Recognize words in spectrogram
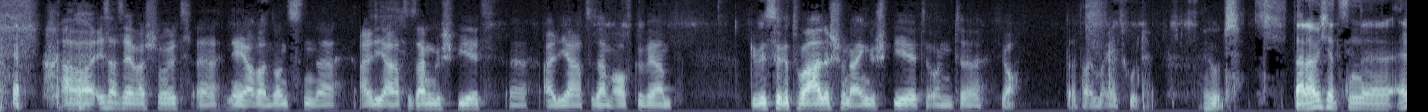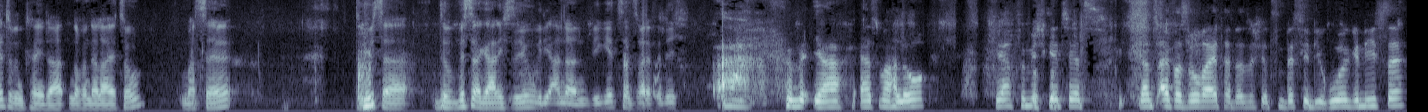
aber ist er selber schuld. Äh, nee, aber ansonsten äh, all die Jahre zusammengespielt, äh, all die Jahre zusammen aufgewärmt, gewisse Rituale schon eingespielt und äh, ja, das war immer ganz gut. Gut. Dann habe ich jetzt einen äh, älteren Kandidaten noch in der Leitung. Marcel, du bist, ja, du bist ja gar nicht so jung wie die anderen. Wie geht's jetzt weiter für dich? Ah, für mich, ja, erstmal hallo. Ja, für mich geht es jetzt ganz einfach so weiter, dass ich jetzt ein bisschen die Ruhe genieße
